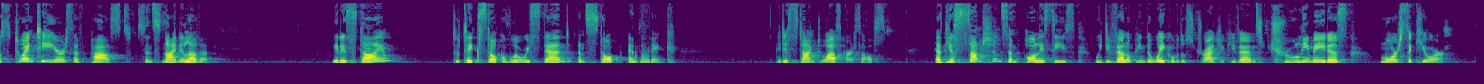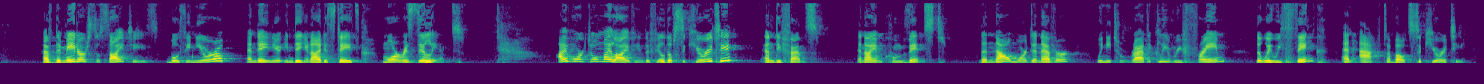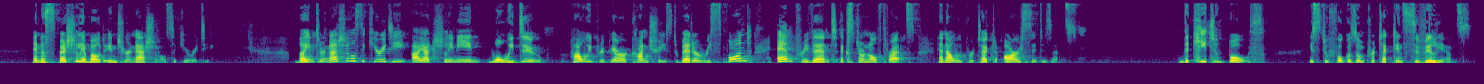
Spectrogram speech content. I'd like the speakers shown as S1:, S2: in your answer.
S1: Almost 20 years have passed since 9 11. It is time to take stock of where we stand and stop and think. It is time to ask ourselves have the assumptions and policies we develop in the wake of those tragic events truly made us more secure? Have they made our societies, both in Europe and in the United States, more resilient? I've worked all my life in the field of security and defense, and I am convinced that now more than ever, we need to radically reframe the way we think and act about security, and especially about international security. By international security, I actually mean what we do, how we prepare our countries to better respond and prevent external threats, and how we protect our citizens. The key to both is to focus on protecting civilians,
